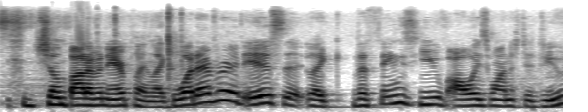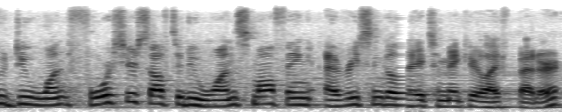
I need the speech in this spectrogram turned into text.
jump out of an airplane, like whatever it is that like the things you've always wanted to do, do one force yourself to do one small thing every single day to make your life better.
